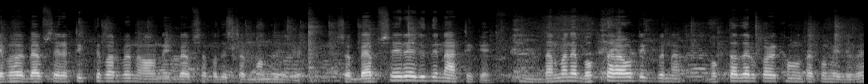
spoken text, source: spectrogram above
এভাবে ব্যবসায়ীরা টিকতে পারবে না, অনেক ব্যবসা প্রতিষ্ঠান বন্ধ হয়ে যাবে। সব ব্যবসায়ীরা যদি না টিকে, তার মানে ভোক্তারাও টিকবে না, ভোক্তাদের ক্রয় ক্ষমতা কমে যাবে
